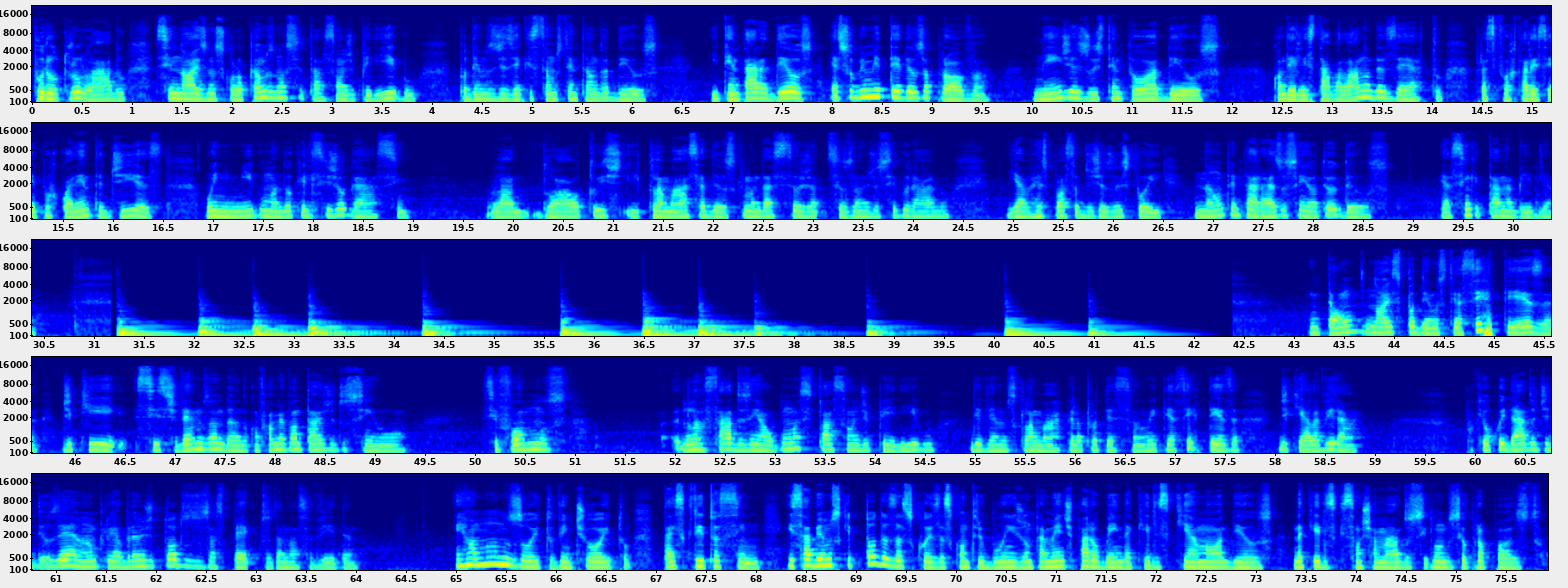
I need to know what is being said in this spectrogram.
Por outro lado, se nós nos colocamos numa situação de perigo, podemos dizer que estamos tentando a Deus. E tentar a Deus é submeter Deus à prova. Nem Jesus tentou a Deus. Quando ele estava lá no deserto para se fortalecer por 40 dias, o inimigo mandou que ele se jogasse lá do alto e, e clamasse a Deus que mandasse seus, seus anjos segurá-lo. E a resposta de Jesus foi: Não tentarás o Senhor teu Deus. É assim que está na Bíblia. Então, nós podemos ter a certeza de que, se estivermos andando conforme a vontade do Senhor, se formos lançados em alguma situação de perigo, devemos clamar pela proteção e ter a certeza de que ela virá porque o cuidado de Deus é amplo e abrange todos os aspectos da nossa vida. Em Romanos 8, 28, está escrito assim: E sabemos que todas as coisas contribuem juntamente para o bem daqueles que amam a Deus, daqueles que são chamados segundo o seu propósito.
